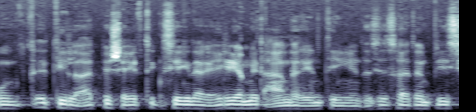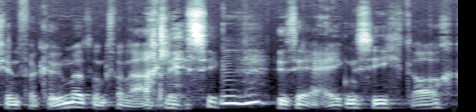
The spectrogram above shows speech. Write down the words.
Und die Leute beschäftigen sich in der Regel ja mit anderen Dingen. Das ist halt ein bisschen verkümmert und vernachlässigt, mhm. diese Eigensicht auch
